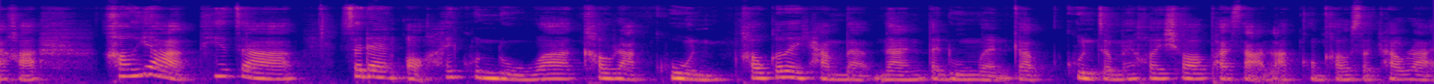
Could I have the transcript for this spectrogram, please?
นะคะเขาอยากที่จะแสดงออกให้คุณรู้ว่าเขารักคุณ เขาก็เลยทำแบบนั้น แต่ดูเหมือนกับคุณจะไม่ค่อยชอบภาษารักของเขาสักเท่าไหร่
